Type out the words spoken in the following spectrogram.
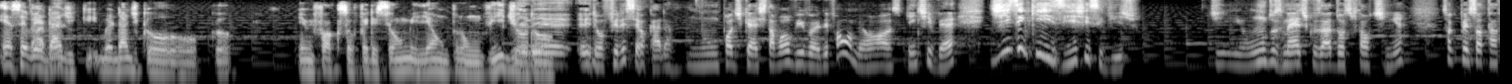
Essa é Tá verdade, que, verdade que o, que o Jamie Foxx ofereceu um milhão pra um vídeo do. Ele, ele ofereceu, cara, num podcast, tava ao vivo, ele falou, meu, quem tiver, dizem que existe esse vídeo. De um dos médicos lá do hospital tinha. Só que o pessoal tá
